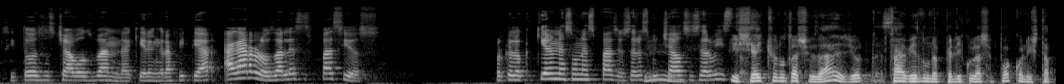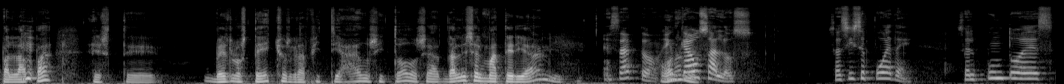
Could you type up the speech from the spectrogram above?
si todos esos chavos banda quieren grafitear, agárralos, dales espacios. Porque lo que quieren es un espacio, ser escuchados y ser vistos. Y se ha hecho en otras ciudades. Yo estaba viendo una película hace poco en Iztapalapa, este, ves los techos grafiteados y todo. O sea, dales el material y... Exacto, encáusalos. O sea, sí se puede. O sea, el punto es,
